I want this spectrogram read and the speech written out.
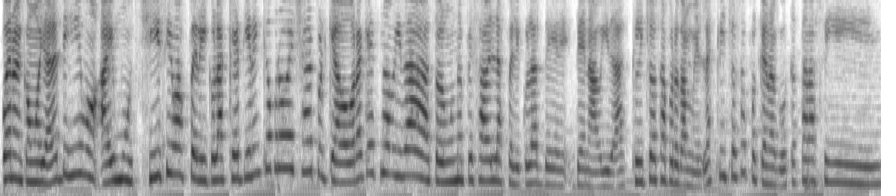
Bueno, y como ya les dijimos, hay muchísimas películas que tienen que aprovechar porque ahora que es Navidad, todo el mundo empieza a ver las películas de, de Navidad clichosas, pero también las clichosas porque nos gusta estar así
